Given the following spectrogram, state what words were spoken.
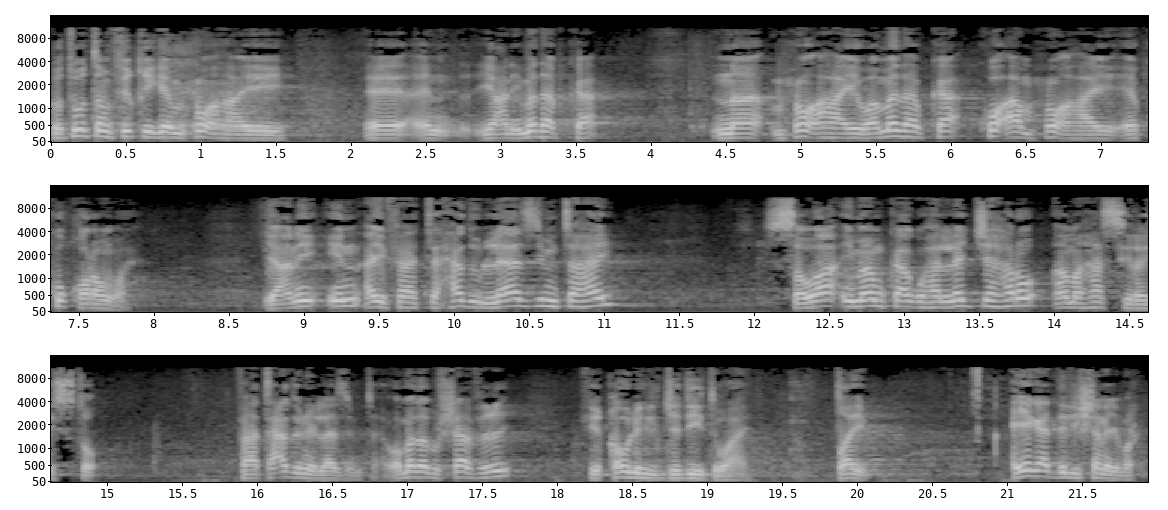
kutubtan fiqiga muxuu ahaayey yani madhabka na muxuu ahaaye waa madhabka ku ah muxuu ahaaye ee ku qoran waay. Yacni in ay faatixadu laasim tahay sawaa imaamkaagu ha la jahro ama ha siraysto. Faatixadu inay laazim tahay. Waa madhab shaafici fii qowlihi اljadiid waay ayb iyagaa deliishanaya marka.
